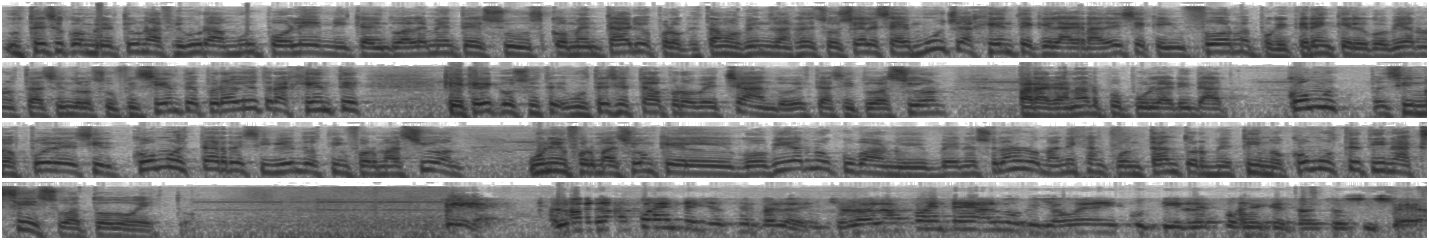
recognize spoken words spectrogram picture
Usted se convirtió en una figura muy polémica, indudablemente sus comentarios, por lo que estamos viendo en las redes sociales. Hay mucha gente que le agradece que informe porque creen que el gobierno no está haciendo lo suficiente, pero hay otra gente que cree que usted, se está aprovechando de esta situación para ganar popularidad. ¿Cómo, si nos puede decir, cómo está recibiendo esta información? Una información que el gobierno cubano y venezolano lo manejan con tanto hermetismo. ¿Cómo usted tiene acceso a todo esto? Mira, lo de las fuentes, yo siempre lo he dicho, lo de las fuentes es algo que yo voy a discutir después de que todo esto suceda.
